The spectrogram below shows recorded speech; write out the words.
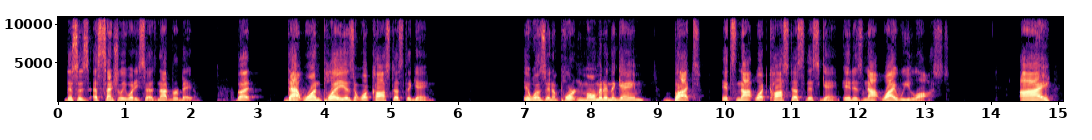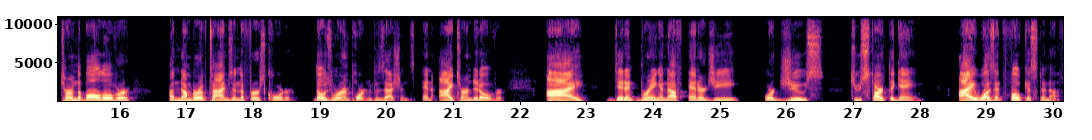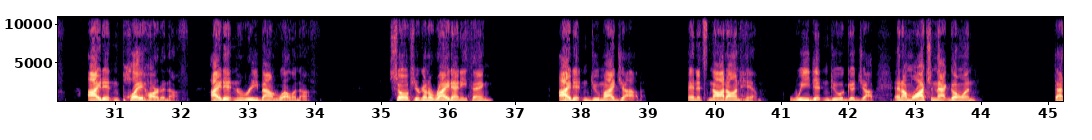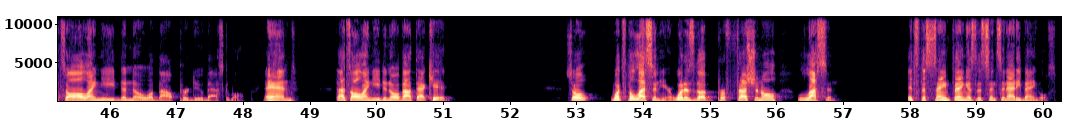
This is essentially what he says, not verbatim, but that one play isn't what cost us the game. It was an important moment in the game, but it's not what cost us this game. It is not why we lost. I turned the ball over a number of times in the first quarter. Those were important possessions, and I turned it over. I didn't bring enough energy or juice to start the game. I wasn't focused enough. I didn't play hard enough. I didn't rebound well enough. So if you're going to write anything, I didn't do my job. And it's not on him. We didn't do a good job. And I'm watching that going, that's all I need to know about Purdue basketball. And that's all I need to know about that kid. So, what's the lesson here? What is the professional lesson? It's the same thing as the Cincinnati Bengals.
